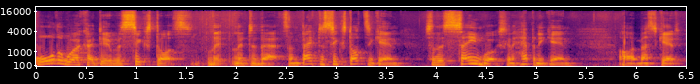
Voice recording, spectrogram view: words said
All the work I did with six dots led, led to that. So I'm back to six dots again. So the same work's going to happen again. I must get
